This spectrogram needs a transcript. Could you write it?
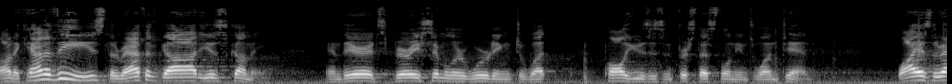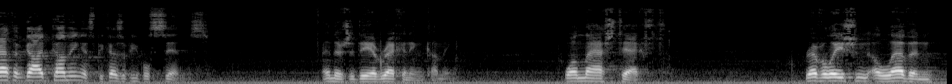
On account of these, the wrath of God is coming. And there it's very similar wording to what Paul uses in 1 Thessalonians 1.10. Why is the wrath of God coming? It's because of people's sins. And there's a day of reckoning coming. One last text. Revelation 11.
